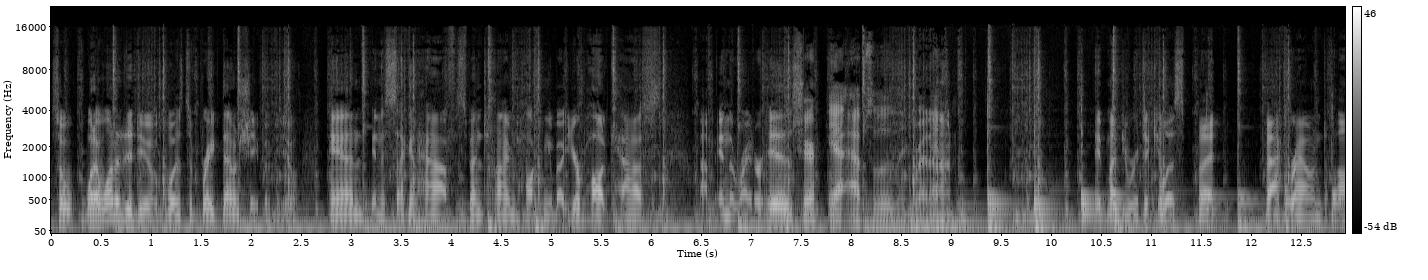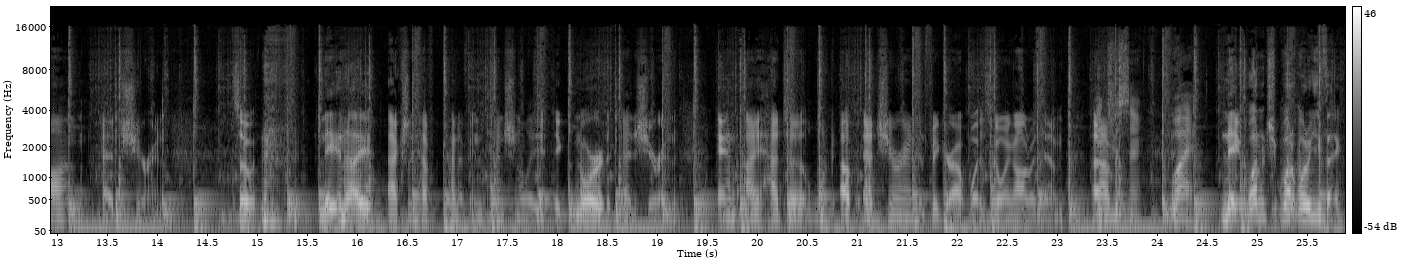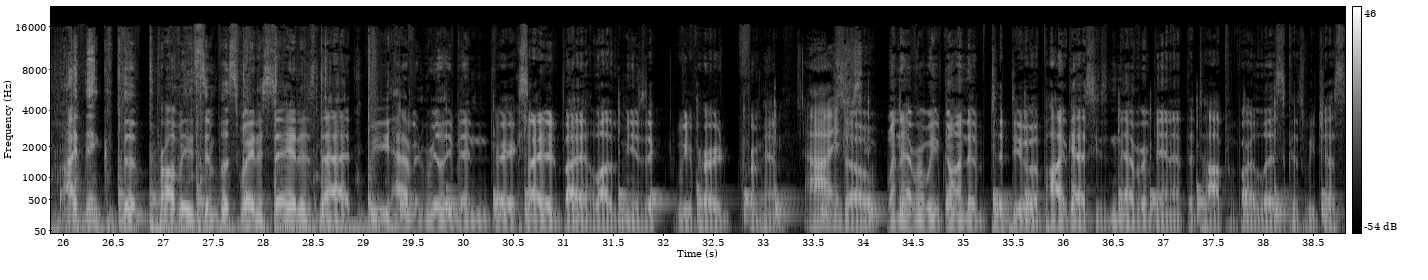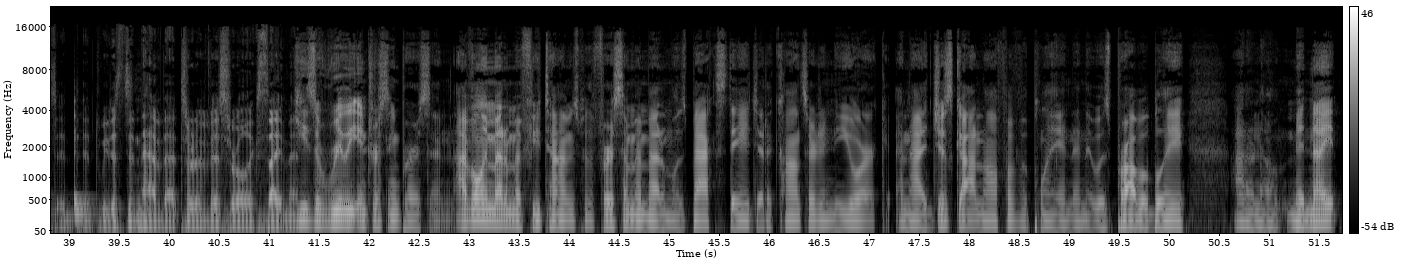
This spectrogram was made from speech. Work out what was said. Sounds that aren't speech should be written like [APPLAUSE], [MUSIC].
So, what I wanted to do was to break down Shape of You, and in the second half, spend time talking about your podcast um, and the writer is. Sure. Yeah, absolutely. Right yeah. on. It might be ridiculous, but background on Ed Sheeran. So, [LAUGHS] Nate and I actually have kind of intentionally ignored Ed Sheeran, and I had to look up Ed Sheeran and figure out what is going on with him. Um, Interesting. Why? Nate, why don't you, what, what do you think? I think the probably simplest way to say it is that we haven't really been very excited by a lot of the music we've heard from him. Ah, interesting. So whenever we've gone to, to do a podcast, he's never been at the top of our list because we just it, it, we just didn't have that sort of visceral excitement. He's a really interesting person. I've only met him a few times, but the first time I met him was backstage at a concert in New York, and I had just gotten off of a plane, and it was probably I don't know midnight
